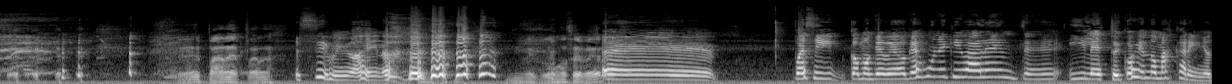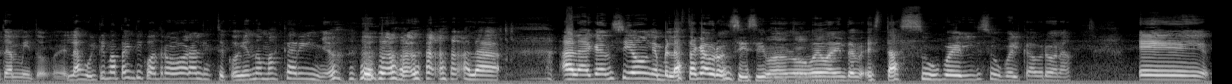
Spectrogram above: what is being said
Es pana, es pana. sí, me imagino. Ni me conoce ver. Eh, pues sí, como que veo que es un equivalente y le estoy cogiendo más cariño, te admito. En las últimas 24 horas le estoy cogiendo más cariño a la, a la canción. En verdad está cabroncísima, Está no me. Está súper, súper cabrona. Eh,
